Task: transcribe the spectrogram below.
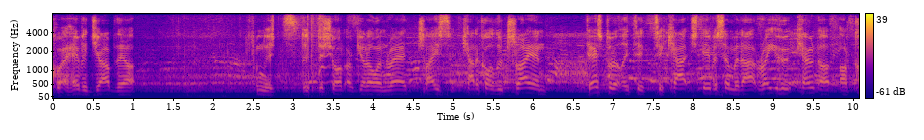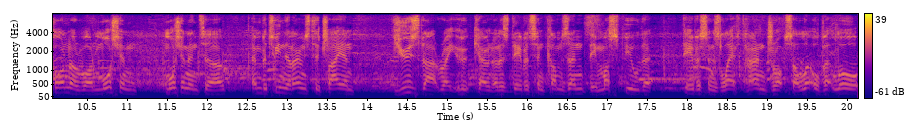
quite a heavy jab there from the, the, the short of girl in red. Tries Karakoglu trying desperately to, to catch Davison with that right hook counter or corner or motion motion into in between the rounds to try and use that right hook counter as Davison comes in. They must feel that Davison's left hand drops a little bit low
